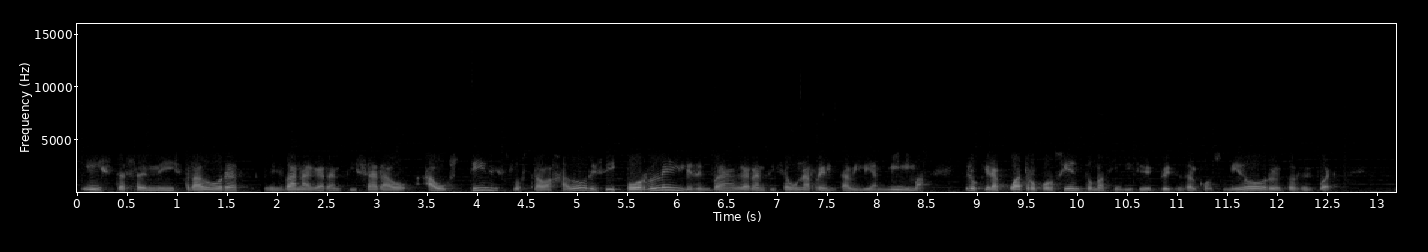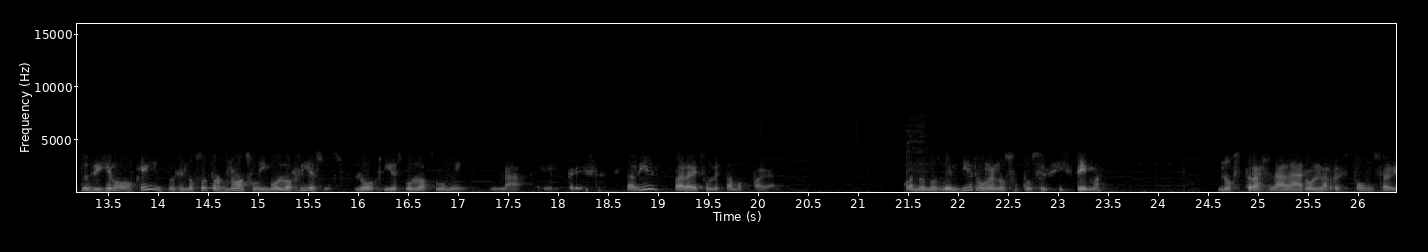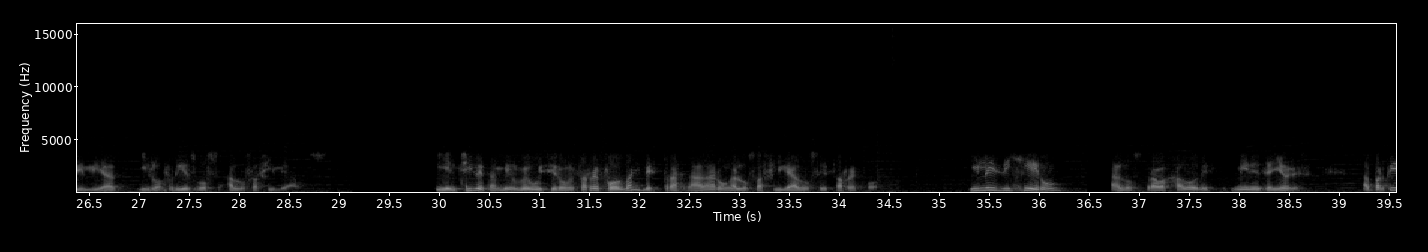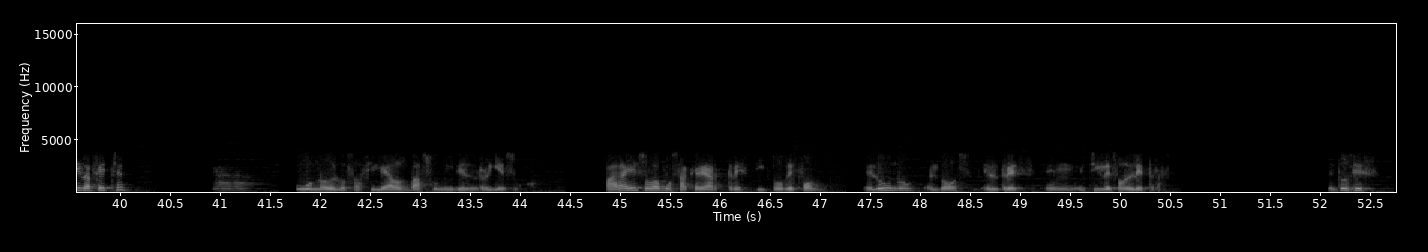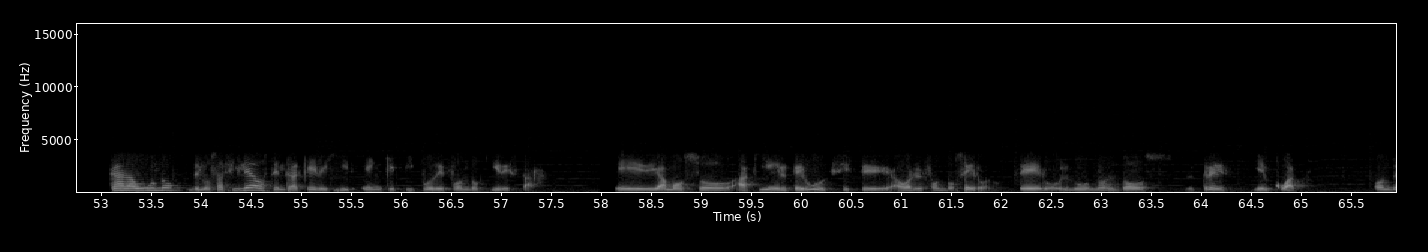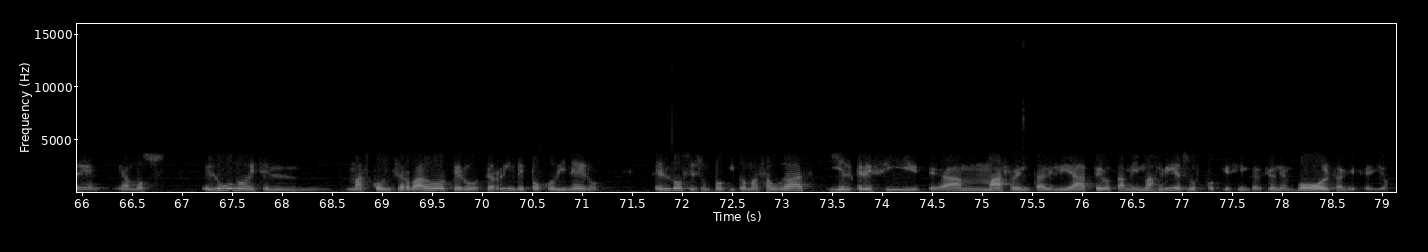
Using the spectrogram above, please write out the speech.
estas administradoras les van a garantizar a, a, ustedes, los trabajadores, y por ley les van a garantizar una rentabilidad mínima. Creo que era 4% más índice de precios al consumidor, entonces, bueno, entonces dijeron, ok, entonces nosotros no asumimos los riesgos, los riesgos lo asume la empresa. Está bien, para eso le estamos pagando. Cuando nos vendieron a nosotros el sistema, nos trasladaron la responsabilidad y los riesgos a los afiliados. Y en Chile también luego hicieron esa reforma y les trasladaron a los afiliados esa reforma. Y les dijeron a los trabajadores, miren señores, a partir de la fecha, uno de los afiliados va a asumir el riesgo. Para eso vamos a crear tres tipos de fondos. El 1, el 2, el 3. En, Chile son letras. Entonces, cada uno de los afiliados tendrá que elegir en qué tipo de fondo quiere estar. Eh, digamos, aquí en el Perú existe ahora el fondo 0, ¿no? 0, el 1, el 2, el 3 y el 4, donde, digamos, el 1 es el más conservador, pero te rinde poco dinero, el 2 es un poquito más audaz y el 3 sí te da más rentabilidad, pero también más riesgos porque es inversión en bolsa, qué sé yo.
